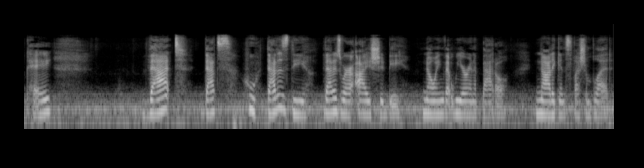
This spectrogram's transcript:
Okay? That that's who that is the that is where I should be, knowing that we are in a battle, not against flesh and blood.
